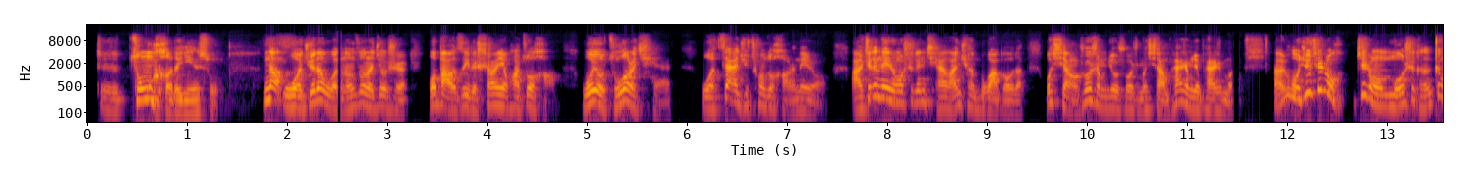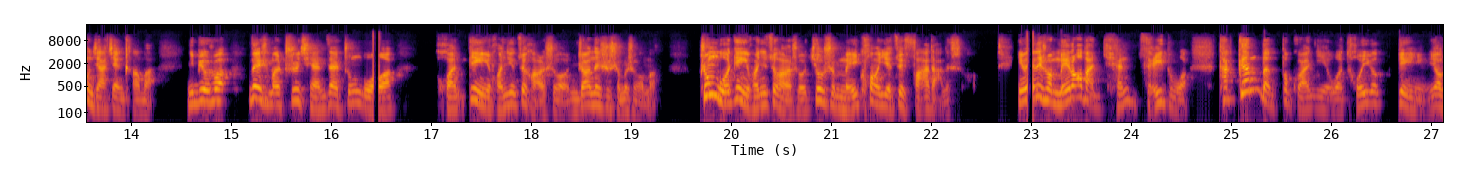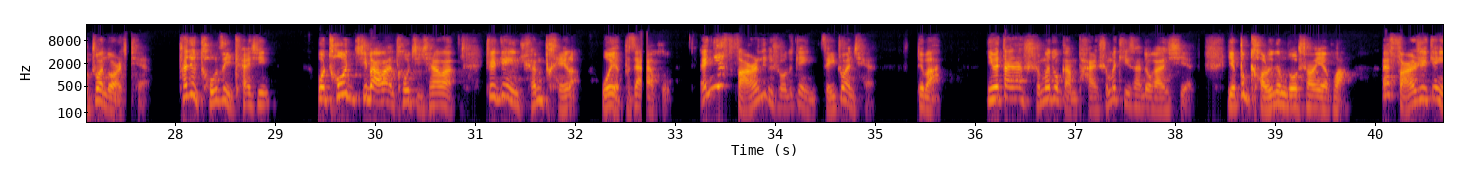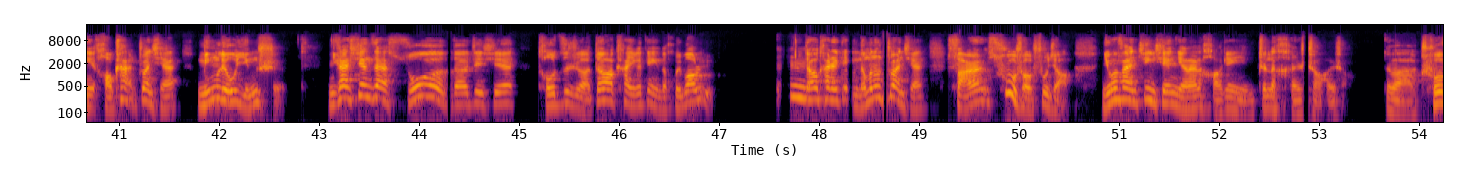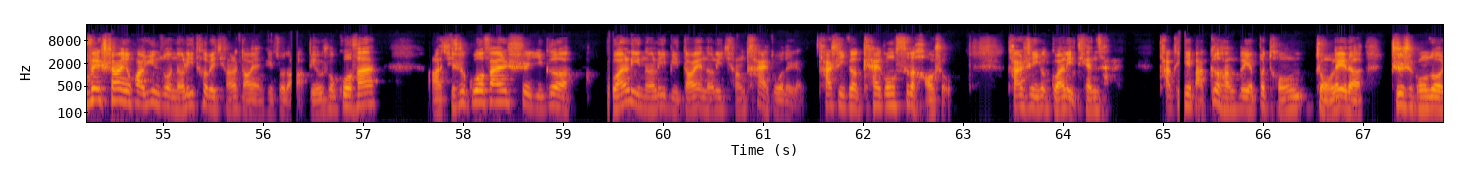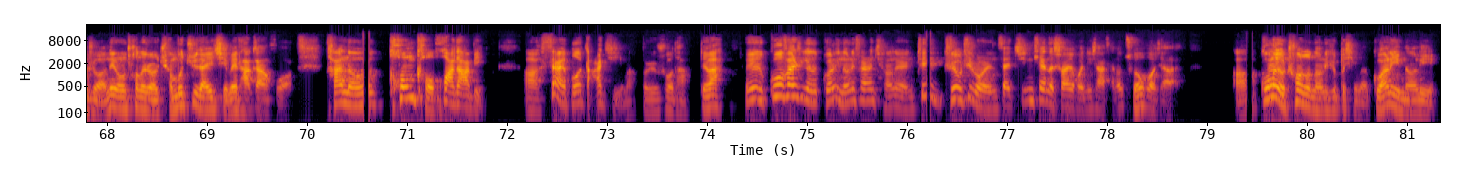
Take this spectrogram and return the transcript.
这是综合的因素。那我觉得我能做的就是，我把我自己的商业化做好，我有足够的钱。我再去创作好的内容啊，这个内容是跟钱完全不挂钩的。我想说什么就说什么，想拍什么就拍什么啊。我觉得这种这种模式可能更加健康吧。你比如说，为什么之前在中国环电影环境最好的时候，你知道那是什么时候吗？中国电影环境最好的时候就是煤矿业最发达的时候，因为那时候煤老板钱贼多，他根本不管你我投一个电影要赚多少钱，他就投自己开心。我投几百万，投几千万，这电影全赔了，我也不在乎。哎，你反而那个时候的电影贼赚钱，对吧？因为大家什么都敢拍，什么题材都敢写，也不考虑那么多商业化，哎，反而这电影好看、赚钱、名留影史。你看现在所有的这些投资者都要看一个电影的回报率，都要看这电影能不能赚钱，反而束手束脚。你会发现近些年来的好电影真的很少很少，对吧？除非商业化运作能力特别强的导演可以做到，比如说郭帆，啊，其实郭帆是一个管理能力比导演能力强太多的人，他是一个开公司的好手，他是一个管理天才。他可以把各行各业不同种类的知识工作者、内容创作者全部聚在一起为他干活。他能空口画大饼啊，赛博妲己嘛，不是说他对吧？因为郭帆是个管理能力非常强的人，这只有这种人在今天的商业环境下才能存活下来啊。光有创作能力是不行的，管理能力、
